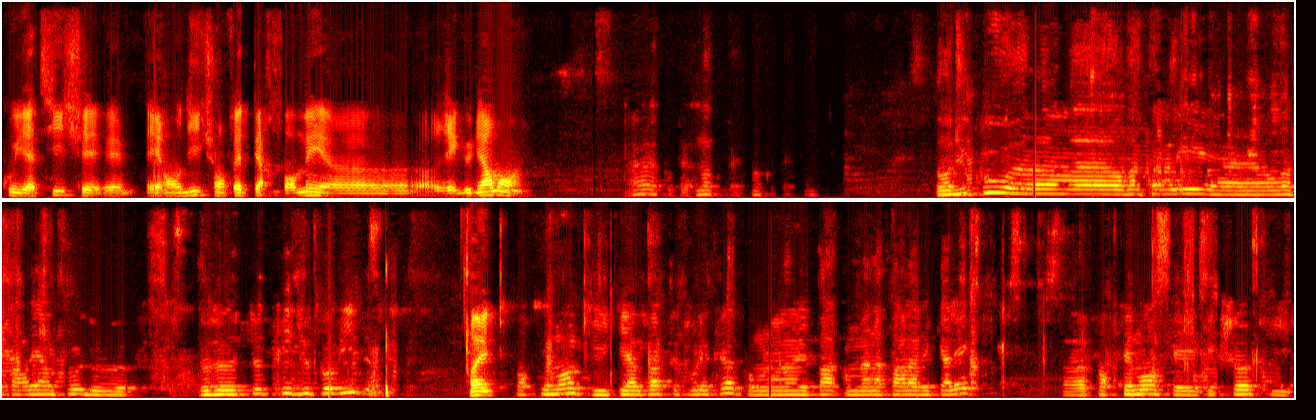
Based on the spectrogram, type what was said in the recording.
Kujacic et, et Randic en fait performer régulièrement. Ah, complètement, complètement. Bon, du coup, euh, on, va parler, euh, on va parler un peu de, de, cette crise du Covid. Forcément, qui, impacte tous les clubs, comme on en, pas, comme on en a parlé avec Alex. Euh, forcément, c'est quelque chose qui,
